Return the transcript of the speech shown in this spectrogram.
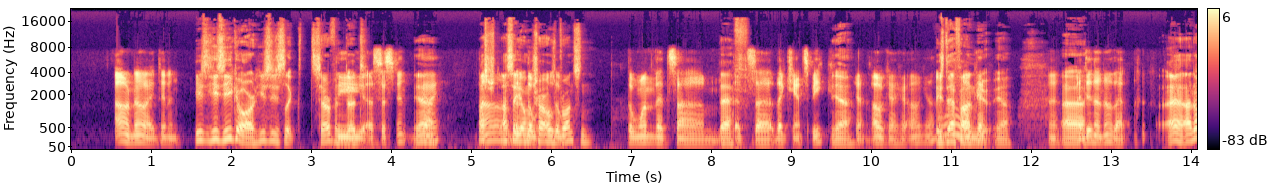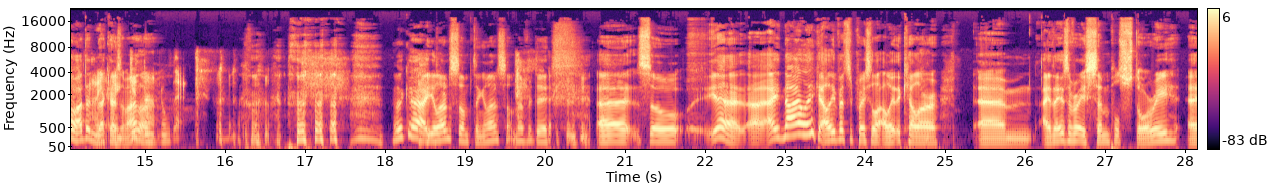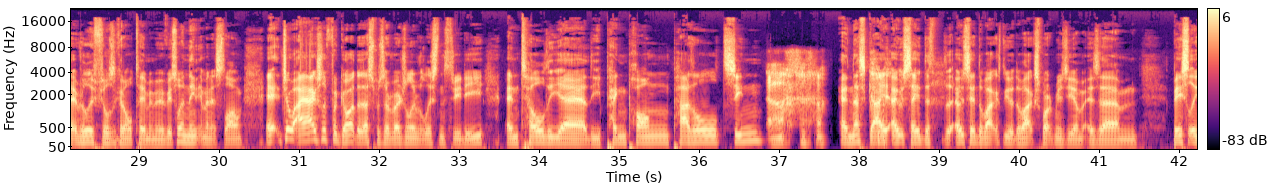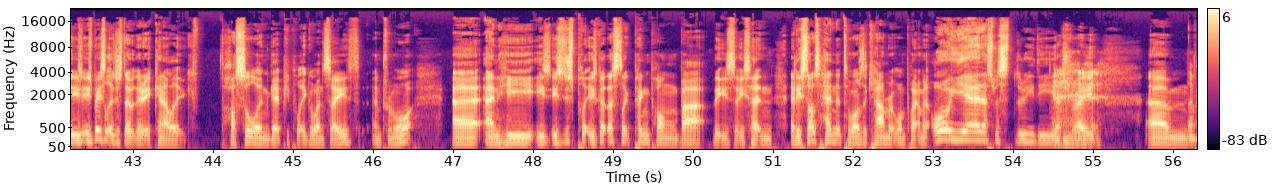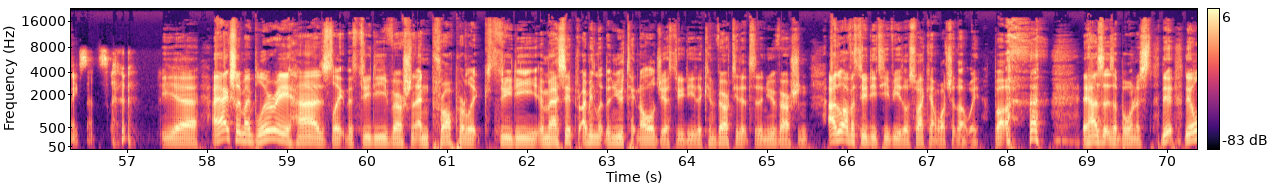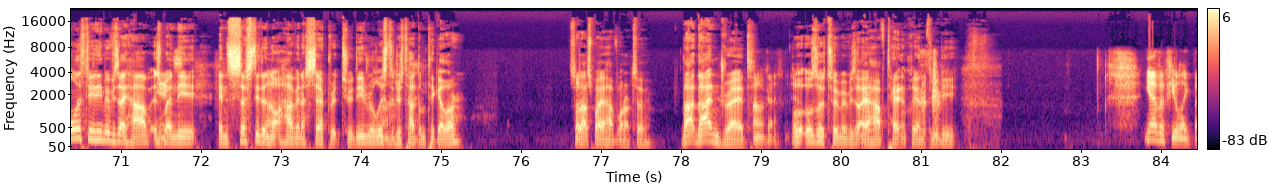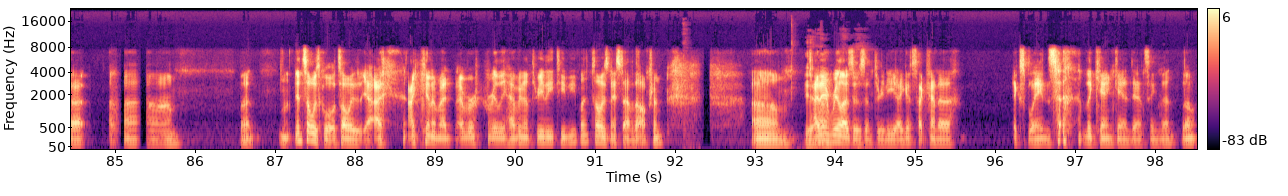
Oh no, I didn't. He's he's Igor. He's his like servant. The dude. assistant. Yeah, guy? that's oh, that's a young the, Charles the, Bronson. The one that's um deaf. that's uh that can't speak. Yeah. Yeah. Okay. okay. okay. He's deaf oh, and okay. mute. Yeah. Uh, I did not know that. Uh, I know. I didn't recognize I, him I either. did not know that. Look at that! You learn something. You learn something every day. Uh, so yeah, I no, I like it. I like Vincent Price a lot. I like the killer. Um, I think it's a very simple story. Uh, it really feels like an old timey movie. It's only ninety minutes long. It, Joe, I actually forgot that this was originally released in three D until the uh, the ping pong paddle scene. Uh. and this guy outside the, the outside the wax the waxwork museum is um basically he's, he's basically just out there to kind of like hustle and get people to go inside and promote. Uh, and he he's, he's just play, he's got this like ping pong bat that he's he's hitting, and he starts hitting it towards the camera at one point. I mean, oh yeah, this was 3D. That's right. Um, that makes sense. yeah, I actually my Blu-ray has like the 3D version in proper like 3D. I mean, I say I mean like the new technology of 3D. They converted it to the new version. I don't have a 3D TV though, so I can't watch it that way. But it has it as a bonus. the The only 3D movies I have is yes. when they insisted on oh. not having a separate 2D release. They uh-huh. just had them together. So uh-huh. that's why I have one or two. That that and Dredd. Okay. Yeah. Those are the two movies that I have technically in 3D. Yeah, I have a few like that. Um, but it's always cool. It's always yeah. I, I can't imagine ever really having a 3D TV, but it's always nice to have the option. Um, yeah. I didn't realize it was in 3D. I guess that kind of explains the can can dancing then, though.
